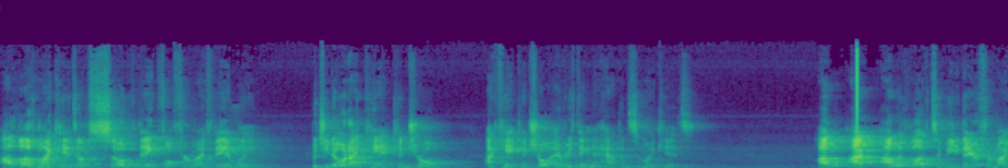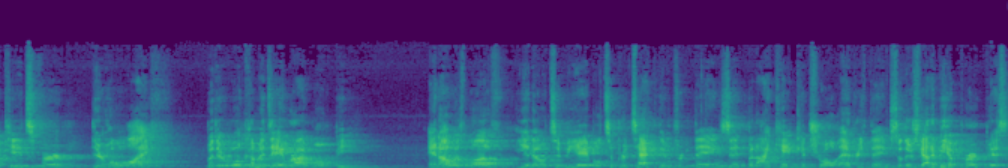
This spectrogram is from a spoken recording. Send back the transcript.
I love my kids. I'm so thankful for my family. But you know what I can't control? I can't control everything that happens to my kids. I, I, I would love to be there for my kids for their whole life, but there will come a day where I won't be. And I would love, you know, to be able to protect them from things, and, but I can't control everything. So there's got to be a purpose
